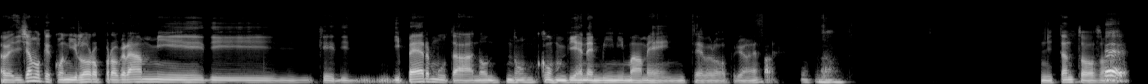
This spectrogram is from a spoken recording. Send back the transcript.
Vabbè, diciamo che con i loro programmi di, che di- di permuta non, non conviene minimamente proprio. eh. infatti. No. Ogni tanto sono, Beh,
